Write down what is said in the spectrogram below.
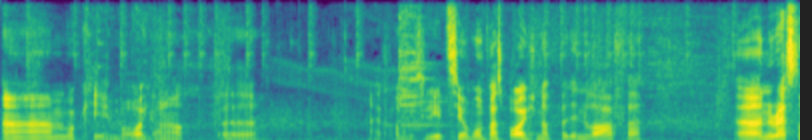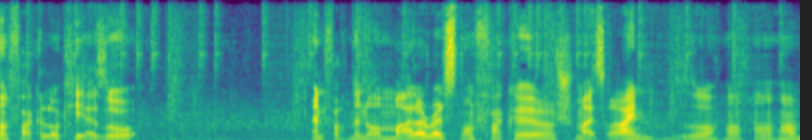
Ähm, okay, brauche ich auch noch, äh, na komm, Silizium. Und was brauche ich noch für den Wafer? Äh, eine Redstone-Fackel, okay, also einfach eine normale Redstone-Fackel. Schmeiß rein. So, ha, ha, ha.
